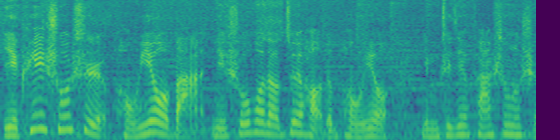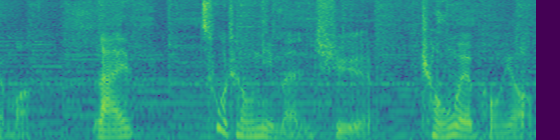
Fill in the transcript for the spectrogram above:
也可以说是朋友吧。你收获到最好的朋友，你们之间发生了什么，来促成你们去成为朋友，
